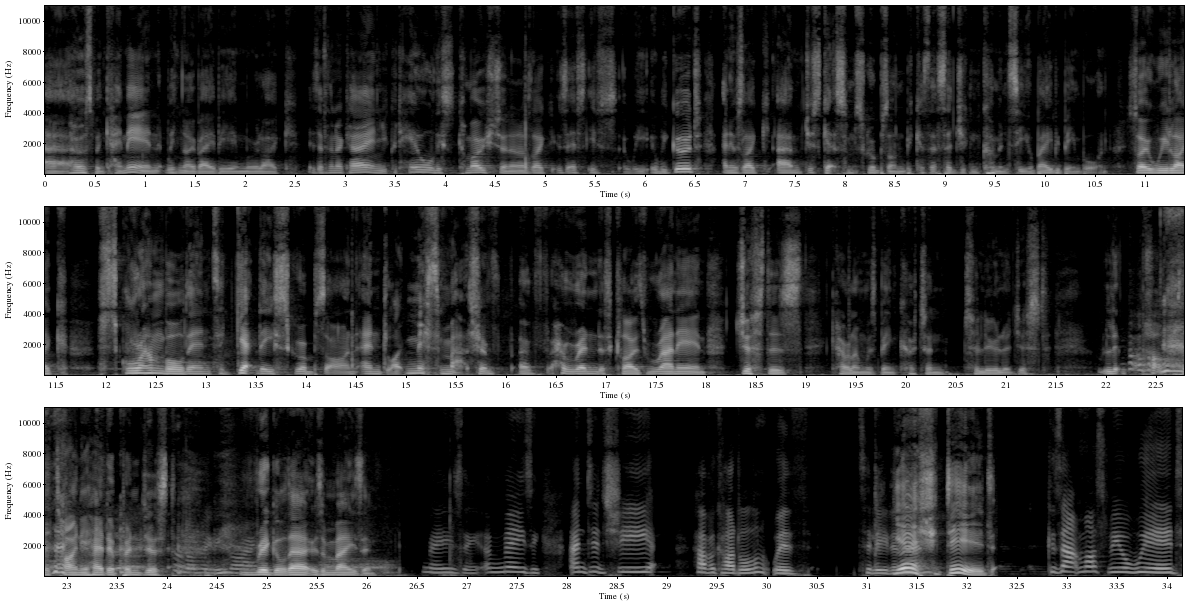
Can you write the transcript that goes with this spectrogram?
uh, her husband came in with no baby, and we were like, "Is everything okay?" And you could hear all this commotion, and I was like, "Is, is, is are, we, are we good?" And he was like, um, "Just get some scrubs on because they said you can come and see your baby being born." So we like scrambled in to get these scrubs on, and like mismatch of, of horrendous clothes ran in just as Caroline was being cut, and Tallulah just li- popped her tiny head up and just wriggled out. It was amazing. Amazing, amazing. And did she have a cuddle with Selena? Yeah, she did. Because that must be a weird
